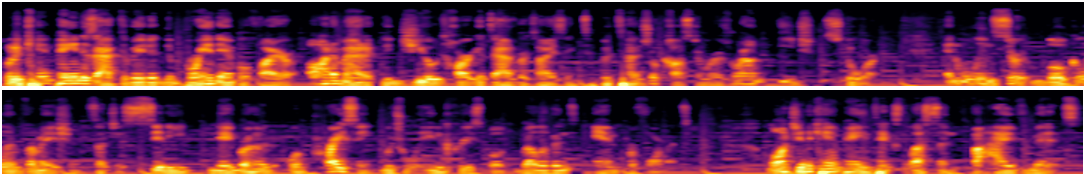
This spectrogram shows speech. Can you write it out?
When a campaign is activated, the brand amplifier automatically geo targets advertising to potential customers around each store and will insert local information such as city, neighborhood, or pricing, which will increase both relevance and performance. Launching a campaign takes less than five minutes.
